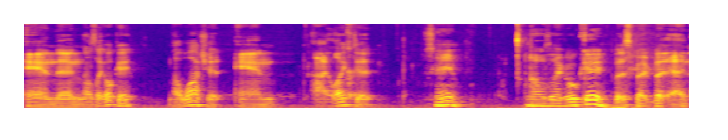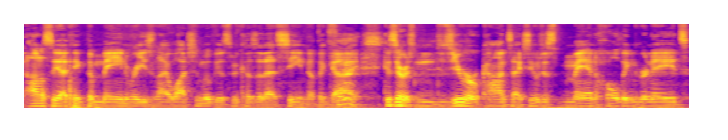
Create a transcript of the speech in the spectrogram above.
And then I was like, "Okay, I'll watch it," and I liked it. same. I was like, okay, But, but and honestly, I think the main reason I watched the movie was because of that scene of the guy. Because there was zero context. It was just man holding grenades,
